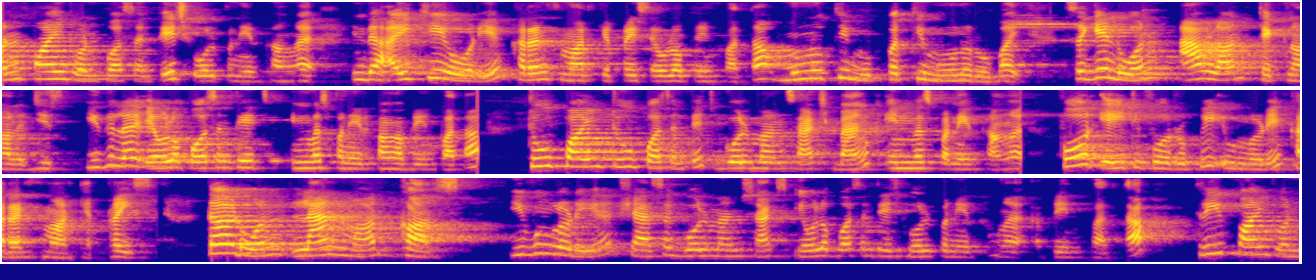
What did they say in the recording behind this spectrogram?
one point one percentage hold பண்ணியிருக்காங்க. இந்த ஐக்கியோடைய கரண்ட் மார்க்கெட் ப்ரைஸ் எவ்வளோ அப்படின்னு பார்த்தா முந்நூற்றி முப்பத்தி மூணு ரூபாய். செகண்ட் ஒன் ஆவலான் டெக்னாலஜிஸ் இதில் எவ்வளோ பர்சன்டேஜ் இன்வெஸ்ட் பண்ணியிருக்காங்க அப்படின்னு பார்த்தா two point two percentage Goldman சாக்ஸ் பேங்க் இன்வெஸ்ட் பண்ணியிருக்காங்க. ஃபோர் எயிட்டி ஃபோர் ருபி இவங்களுடைய current market price third one landmark cars இவங்களுடைய ஷேர்ஸை கோல்ட்மேன் சாக்ஸ் எவ்வளோ பர்சன்டேஜ் ஹோல்ட் பண்ணியிருக்காங்க அப்படின்னு பார்த்தா three point one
